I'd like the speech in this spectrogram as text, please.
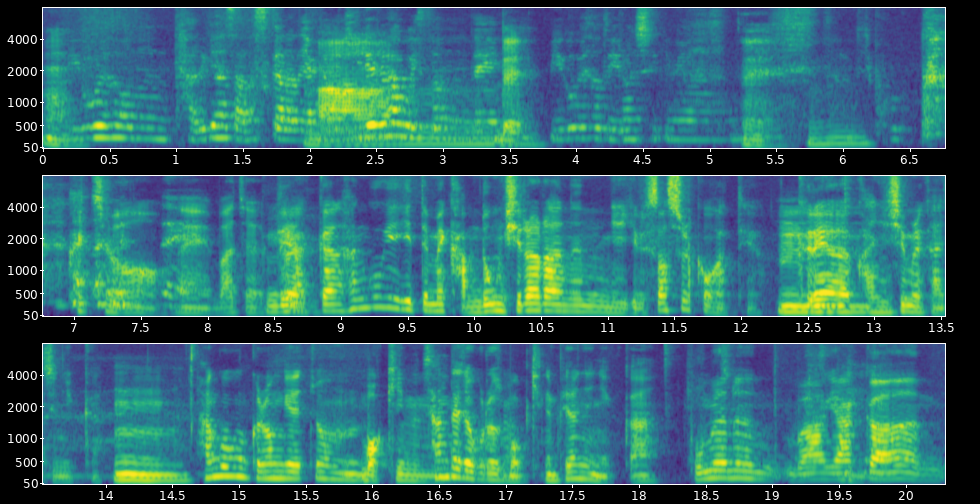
음. 미국에서는 다르게 하지 않았을까라는 약간 아, 기대를 하고 있었는데 네. 미국에서도 이런 식이면 네. 음. 그쵸. 네. 네. 맞아요. 근데 약간 한국이기 때문에 감동 실화라는 얘기를 썼을 것 같아요. 음. 그래야 관심을 가지니까 음, 한국은 그런 게 좀 먹히는 상대적으로 거죠. 먹히는 편이니까. 보면은 막 약간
